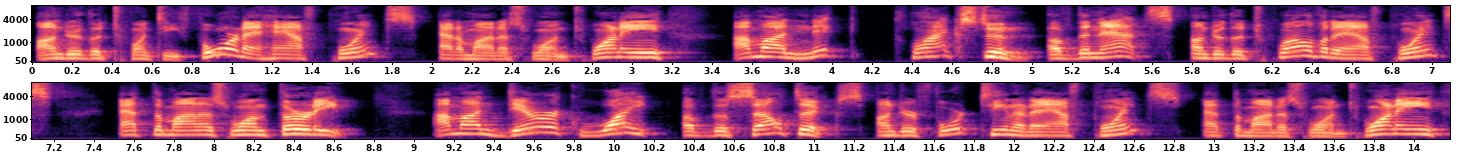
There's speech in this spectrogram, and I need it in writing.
under the 24 and a half points at a minus 120. I'm on Nic Claxton of the Nets under the 12 and a half points at the minus 130. I'm on Derrick White of the Celtics under 14 and a half points at the minus 120.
